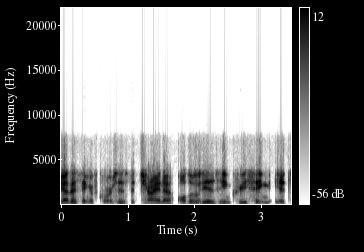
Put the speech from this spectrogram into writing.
The other thing, of course, is that China, although it is increasing its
